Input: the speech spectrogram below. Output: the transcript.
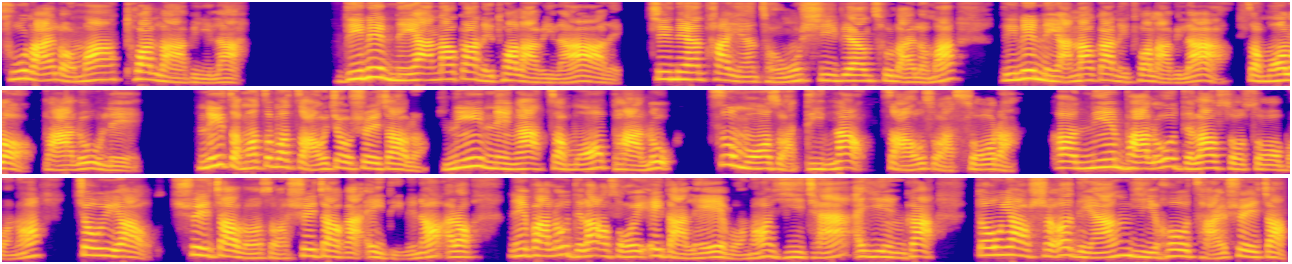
出来了吗？脱拉比啦？题内你啊闹干你脱拉比啦的？今天太阳从西边出来了吗？题内你啊闹干你脱拉比啦？怎么了？爬路嘞？你怎么这么早就睡觉了？你你啊怎么爬路？这么说的闹早说说了。 啊，你把路的老说说不喏，就要睡觉了说睡觉个爱的哩喏，啊咯，你把路的老说爱打嘞不喏，以前啊应该都要十二点以后才睡觉，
